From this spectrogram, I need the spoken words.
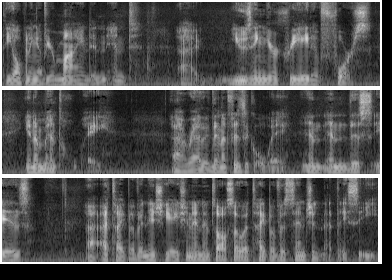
the opening of your mind and and uh, using your creative force in a mental way uh, rather than a physical way, and and this is a type of initiation, and it's also a type of ascension that they see.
